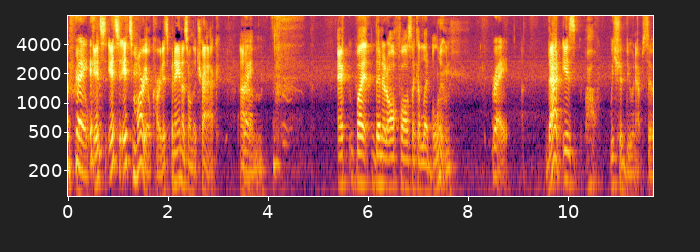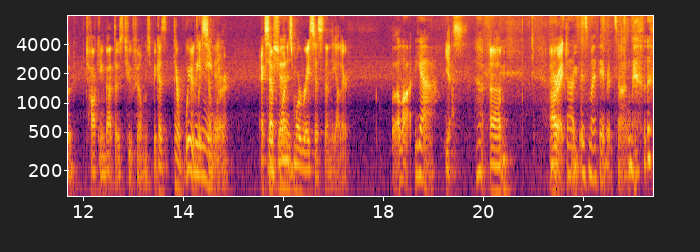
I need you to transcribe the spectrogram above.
You know, right. it's it's it's Mario Kart. It's bananas on the track. Um, Right. but then it all falls like a lead balloon. right. That is, oh, we should do an episode talking about those two films because they're weirdly similar, it. except one is more racist than the other. A lot. Yeah. Yes. Um, all right. That is my favorite song.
